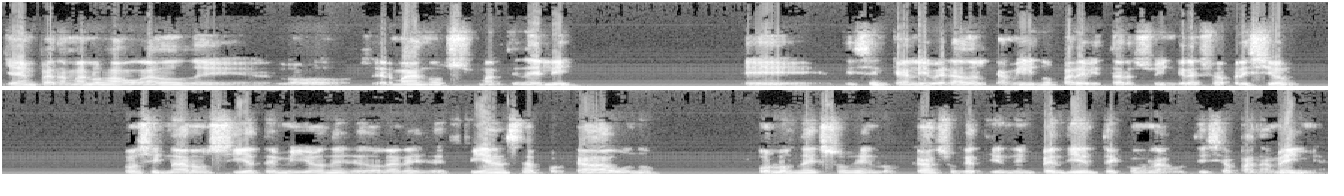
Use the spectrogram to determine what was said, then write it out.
Ya en Panamá los abogados de los hermanos Martinelli eh, dicen que han liberado el camino para evitar su ingreso a prisión. Consignaron 7 millones de dólares de fianza por cada uno por los nexos en los casos que tienen pendiente con la justicia panameña,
